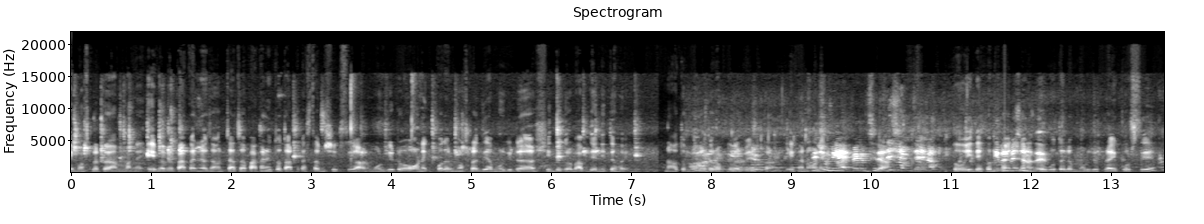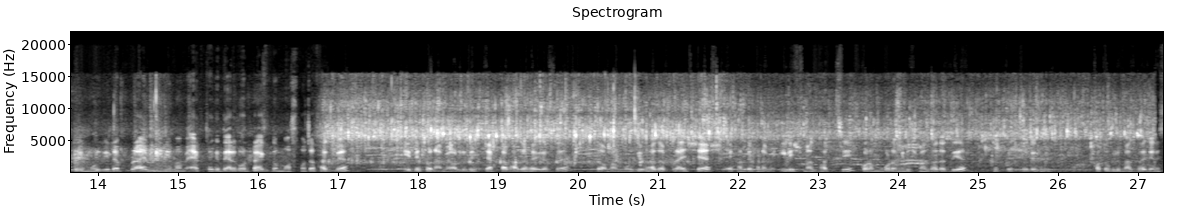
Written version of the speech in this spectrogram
এই মশলাটা মানে এইভাবে পাকানি না যেমন চাচা পাকানি তো তার কাছ থেকে আমি শিখছি আর মুরগিটাও অনেক পদের মশলা দিয়ে মুরগিটা সিদ্ধ করে ভাব দিয়ে নিতে হয়। না হয়তো মুরগিটা রক্ত পারবে কারণ এখানে অনেক তো এই দেখুন ফাইনালি আমি ডুবো তেলে মুরগি ফ্রাই করছি তো এই মুরগিটা প্রায় মিনিমাম এক থেকে দেড় ঘণ্টা একদম মচমচা থাকবে। এই দেখুন আমি অলরেডি চারটা ভাজা হয়ে গেছে তো আমার মুরগি ভাজা প্রায় শেষ। এখন দেখুন আমি ইলিশ মাছ ভাজছি গরম গরম ইলিশ মাছ ভাজা দিয়ে। তো দেখুন কতগুলি মাছ ভাই, জানিস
